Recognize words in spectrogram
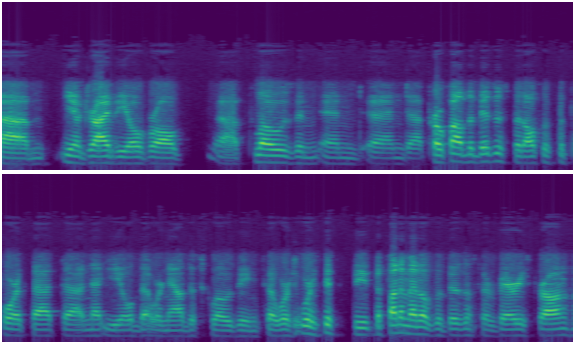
you know, drive the overall flows and and uh profile of the business, but also support that net yield that we're now disclosing. So we're we're the fundamentals of the business are very strong.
